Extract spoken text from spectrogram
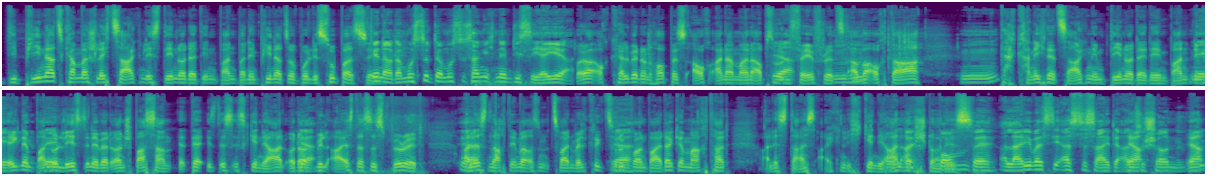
die Peanuts kann man schlecht sagen, liest den oder den Band bei den Peanuts, obwohl die super sind. Genau, da musst du, da musst du sagen, ich nehme die Serie. Oder auch Calvin und Hobbes ist auch einer meiner absoluten Ja. Favorites. Mhm. Aber auch da, Mhm. da kann ich nicht sagen, nehmt den oder den Band, nehmt Nee, irgendeinen Band nee. und lest den, ihr werdet euren Spaß haben. Der ist, das ist genial. Oder Ja. Will Eisner The Spirit. Ja. Alles, nachdem er aus dem Zweiten Weltkrieg zurück Ja. war und weitergemacht hat, alles da ist eigentlich genial Bombe, an Stories. Bombe. Allein jeweils die erste Seite anzuschauen, Ja.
